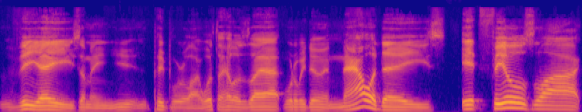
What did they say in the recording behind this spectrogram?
VAs, I mean, you, people were like, what the hell is that? What are we doing? Nowadays, it feels like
